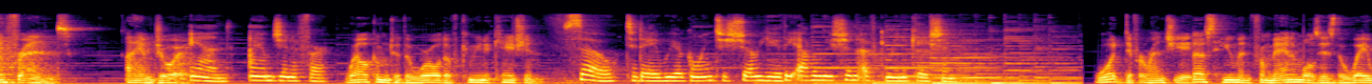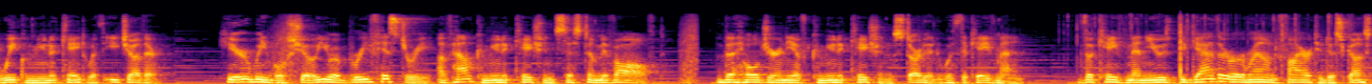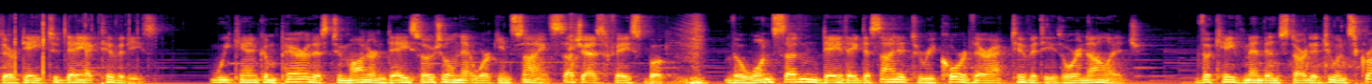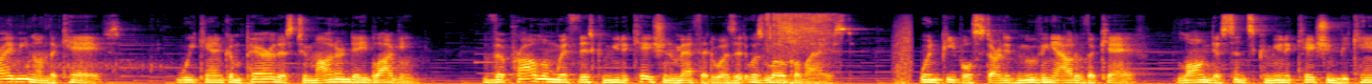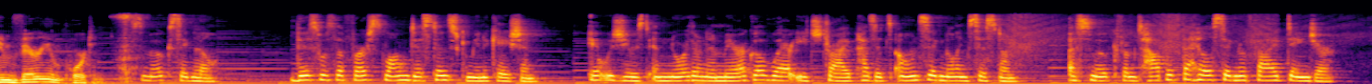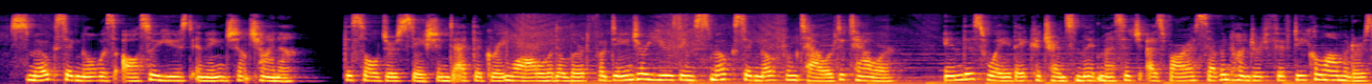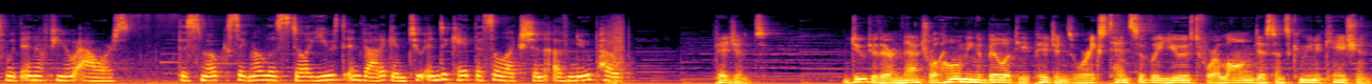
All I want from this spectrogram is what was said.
Hi, friends. I am Joy. And I am Jennifer. Welcome to the world of communication. So, today we are going to show you the evolution of communication. What differentiates us human from animals is the way we communicate with each other. Here we will show you a brief history of how communication system evolved. The whole journey of communication started with the caveman. The cavemen used to gather around fire to discuss their day-to-day activities. We can compare this to modern-day social networking sites such as Facebook. The one sudden day they decided to record their activities or knowledge. The cavemen then started to inscribing on the caves. We can compare this to modern-day blogging. The problem with this communication method was it was localized. When people started moving out of the cave, long-distance communication became very important. Smoke signal. This was the first long-distance communication. It was used in Northern America where each tribe has its own signaling system. A smoke from top of the hill signified danger. Smoke signal was also used in ancient China. The soldiers stationed at the Great Wall would alert for danger using smoke signal from tower to tower. In this way they could transmit message as far as 750 kilometers within a few hours. The smoke signal is still used in Vatican to indicate the selection of new pope. Pigeons. Due to their natural homing ability pigeons were extensively used for long-distance communication.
